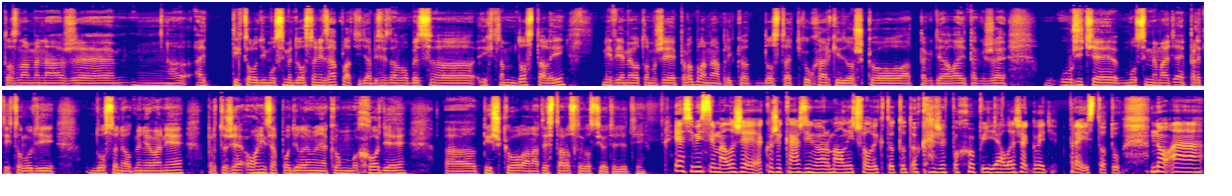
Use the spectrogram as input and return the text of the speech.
To znamená, že mm, aj týchto ľudí musíme dôstojne zaplatiť, aby sme tam vôbec eh, ich tam dostali. My vieme o tom, že je problém napríklad dostať kuchárky do škôl a tak ďalej, takže určite musíme mať aj pre týchto ľudí dôstojné odmenovanie, pretože oni sa podielajú na nejakom chode eh, tých škôl a na tej starostlivosti o tie deti. Ja si myslím ale, že akože každý normálny človek toto dokáže pochopiť, ale však veď pre istotu. No a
